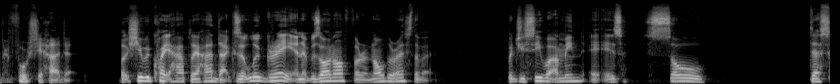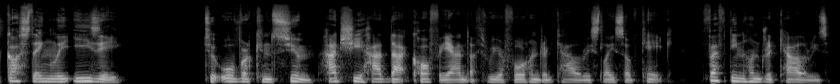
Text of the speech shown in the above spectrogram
before she had it. But she would quite happily have had that because it looked great and it was on offer and all the rest of it. But you see what I mean? It is so disgustingly easy to overconsume. Had she had that coffee and a three or four hundred calorie slice of cake, 1500 calories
